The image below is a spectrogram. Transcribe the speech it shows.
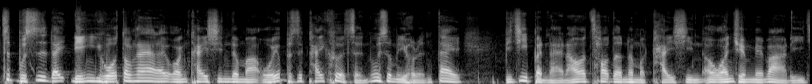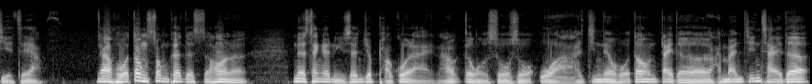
这不是来联谊活动，大家来玩开心的吗？我又不是开课程，为什么有人带笔记本来，然后抄的那么开心？而完全没办法理解这样。那活动送课的时候呢？那三个女生就跑过来，然后跟我说说：“哇，今天的活动带的还蛮精彩的，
